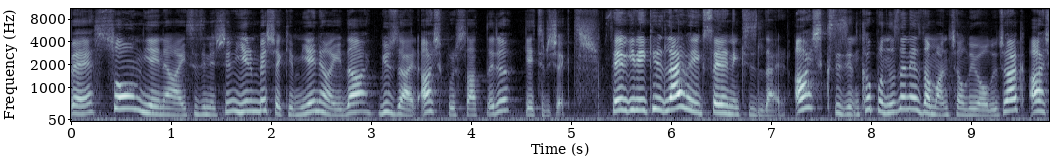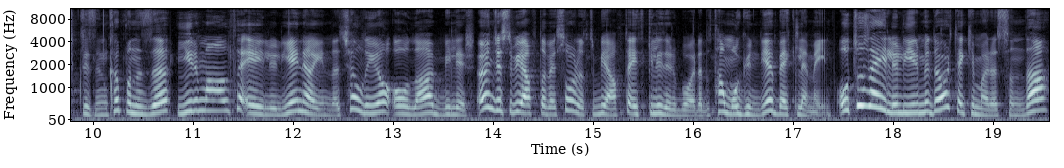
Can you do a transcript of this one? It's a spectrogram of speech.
Ve son yeni ay sizin için 25 Ekim yeni ayı da güzel aşk fırsatları getirecektir. Sevgili ikizler ve yükselen ikizler, aşk sizin kapınıza ne zaman çalıyor olacak? Aşk sizin kapınızı 26 Eylül yeni ayında çalıyor olabilir. Öncesi bir hafta ve sonrası bir hafta etkilidir bu arada. Tam o gün diye beklemeyin. 30 Eylül 24 Ekim arasında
